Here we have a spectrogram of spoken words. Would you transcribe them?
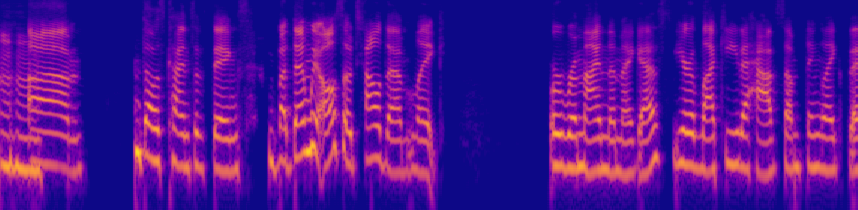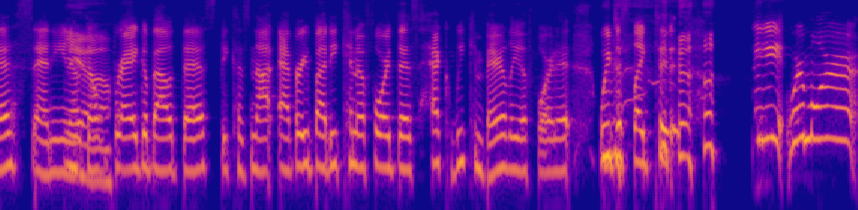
Mhm. Um, those kinds of things. But then we also tell them like or remind them, I guess, you're lucky to have something like this and you know, Yeah. don't brag about this because not everybody can afford this. Heck, we can barely afford it. We just like to we we're more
